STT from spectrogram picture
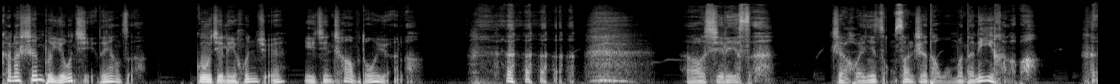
看他身不由己的样子，估计离昏厥已经差不多远了。西里斯，这回你总算知道我们的厉害了吧？哼，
